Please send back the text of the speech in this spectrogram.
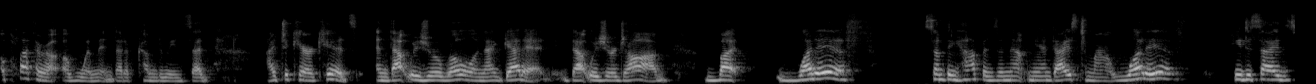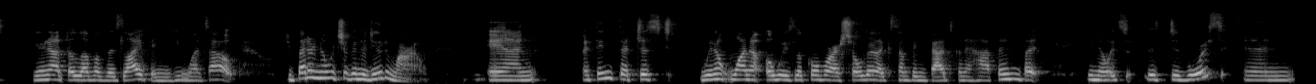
a plethora of women that have come to me and said, I took care of kids and that was your role and I get it. That was your job. But what if something happens and that man dies tomorrow? What if he decides you're not the love of his life and he wants out? You better know what you're going to do tomorrow. And I think that just we don't want to always look over our shoulder like something bad's going to happen, but you know, it's this divorce and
